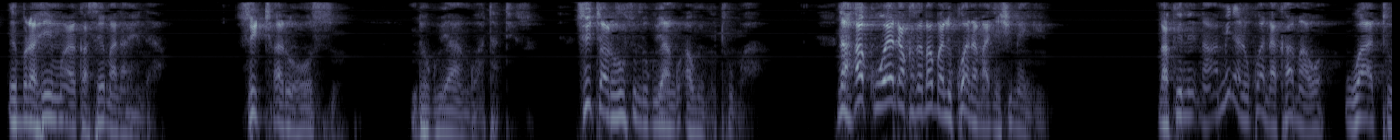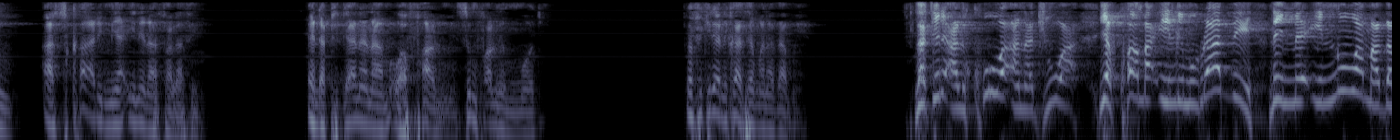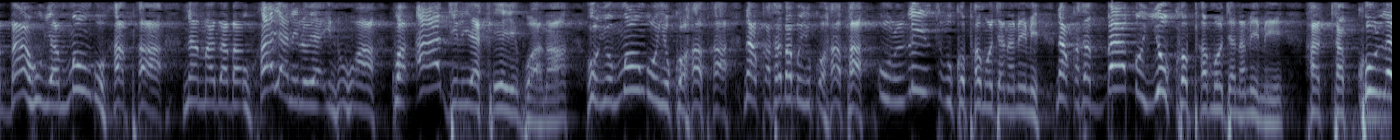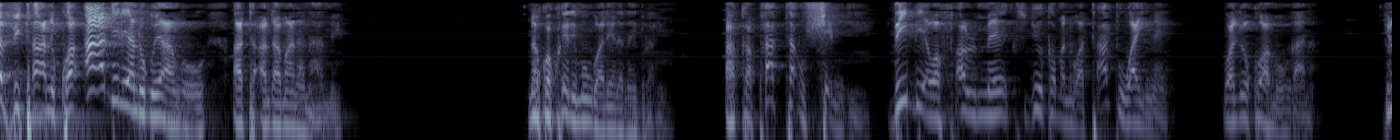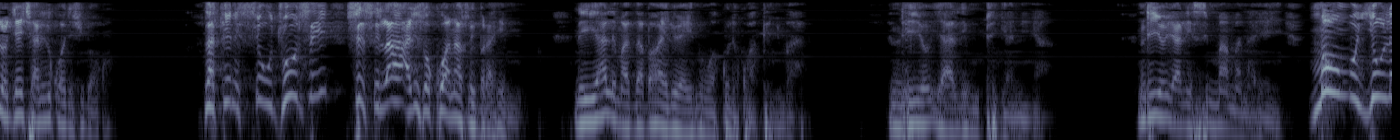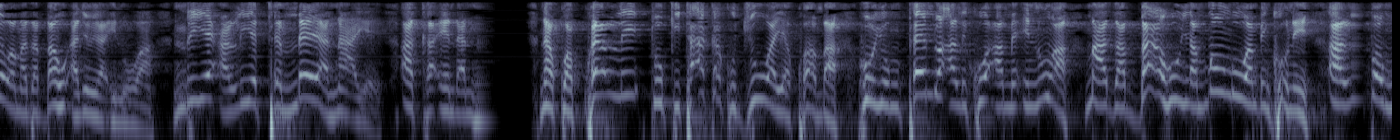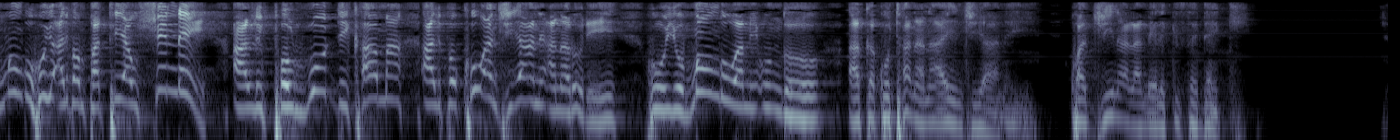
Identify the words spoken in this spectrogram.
Ibrahimu akasema naenda. Sitaruhusu ndugu yangu atatizwe sitaruhusu ndugu yangu awe mtumwa. Na hakuenda kwa sababu alikuwa na majeshi mengi. Lakini naamini alikuwa na kama watu askari mia nne na thelathini enda pigana na wafalme si mfalme mmoja. Nafikiria ni kazi ya mwanadamu lakini alikuwa anajua ya kwamba ili mradhi nimeinua madhabahu ya mungu hapa na madhabahu haya niliyoyainua kwa ajili yake yeye bwana. Huyu mungu yuko hapa na kwa sababu yuko hapa ulinzi uko pamoja na mimi na kwa sababu yuko pamoja na mimi hata kule vitani kwa ajili ya ndugu yangu ataandamana nami. Na kwa kweli mungu alienda na ibrahimu akapata ushindi dhidi ya wafalme sijui kama ni watatu wanne waliokuwa wameungana. Hilo jeshi alilikuwa jeshi dogo. Lakini si ujuzi si silaha alizokuwa nazo ibrahimu. Ni yale madhabahu yaliyoyainua kule kwake nyumbani. Ndiyo yalimpigania. Ndiyo yalisimama na yeye. Mungu yule wa madhabahu aliyoyainua ndiye aliyetembea naye akaenda na kwa kweli tukitaka kujua ya kwamba huyu mpendwa alikuwa ameinua madhabahu ya mungu wa mbinguni alipo mungu huyu alipompatia ushindi aliporudi kama alipokuwa njiani anarudi huyu mungu wa miungu akakutana naye njiani kwa jina la melkisedeki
